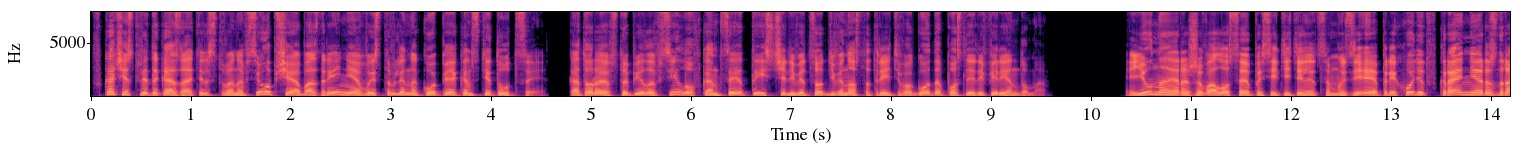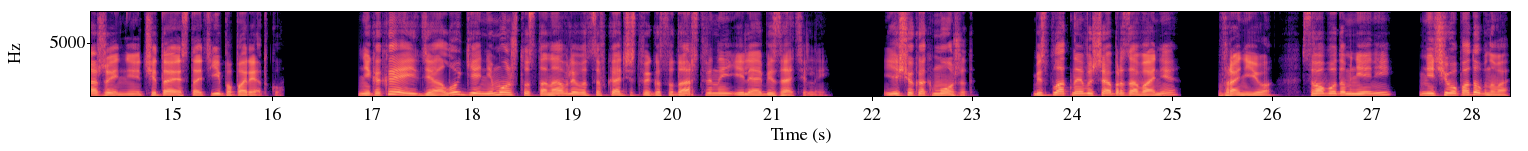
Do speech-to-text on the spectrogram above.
В качестве доказательства на всеобщее обозрение выставлена копия Конституции, которая вступила в силу в конце 1993 года после референдума. Юная рыжеволосая посетительница музея приходит в крайнее раздражение, читая статьи по порядку. Никакая идеология не может устанавливаться в качестве государственной или обязательной. Еще как может. Бесплатное высшее образование? Вранье. Свобода мнений? Ничего подобного.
